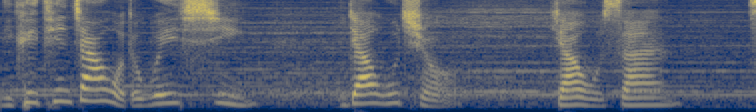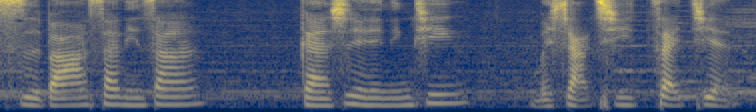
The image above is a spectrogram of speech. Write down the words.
你可以添加我的微信：幺五九幺五三四八三零三。感谢你的聆听，我们下期再见。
